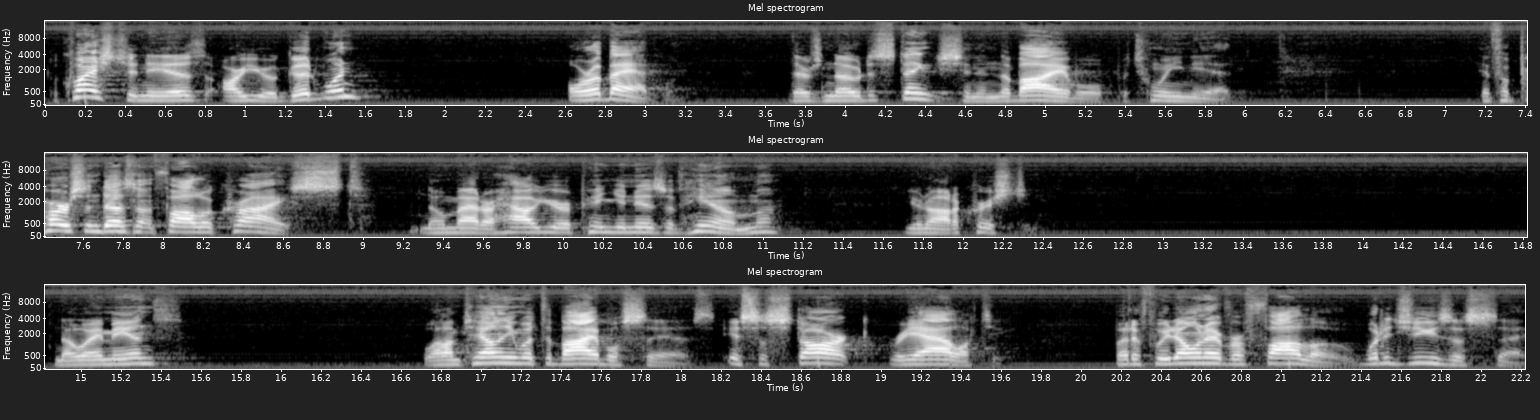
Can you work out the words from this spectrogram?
The question is are you a good one or a bad one? There's no distinction in the Bible between it. If a person doesn't follow Christ, no matter how your opinion is of him, you're not a Christian. No amens? Well, I'm telling you what the Bible says. It's a stark reality. But if we don't ever follow, what did Jesus say?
